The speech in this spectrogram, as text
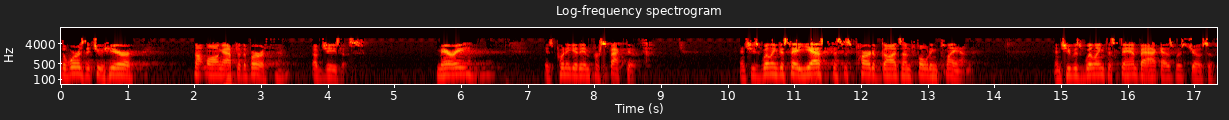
the words that you hear not long after the birth of Jesus. Mary is putting it in perspective. And she's willing to say, yes, this is part of God's unfolding plan. And she was willing to stand back, as was Joseph,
